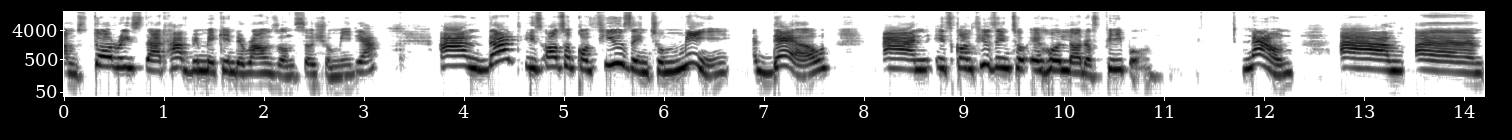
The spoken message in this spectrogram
um, stories that have been making the rounds on social media. And that is also confusing to me, Dell, and it's confusing to a whole lot of people. Now, um, um,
